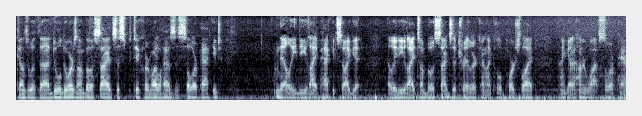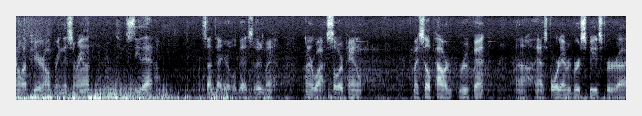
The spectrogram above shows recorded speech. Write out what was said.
Comes with uh, dual doors on both sides. This particular model has the solar package, the LED light package, so I get LED lights on both sides of the trailer, kind of like a little porch light. I got a 100 watt solar panel up here. I'll bring this around so you can see that. Sun's out here a little bit. So there's my 100 watt solar panel. My self powered roof vent uh, has forward and reverse speeds for uh,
